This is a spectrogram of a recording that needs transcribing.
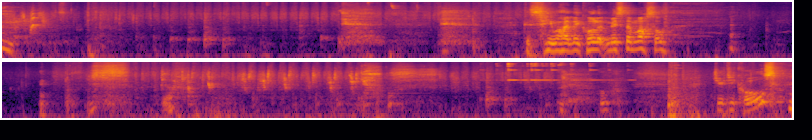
Can see why they call it Mr. Muscle. Duty calls.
